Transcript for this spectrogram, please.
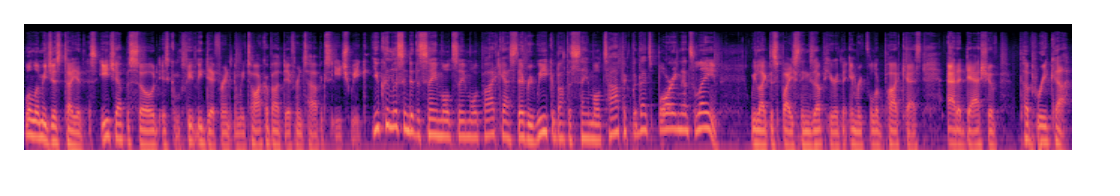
Well, let me just tell you this. Each episode is completely different, and we talk about different topics each week. You could listen to the same old, same old podcast every week about the same old topic, but that's boring, that's lame. We like to spice things up here at the Emery Fuller podcast, add a dash of paprika,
